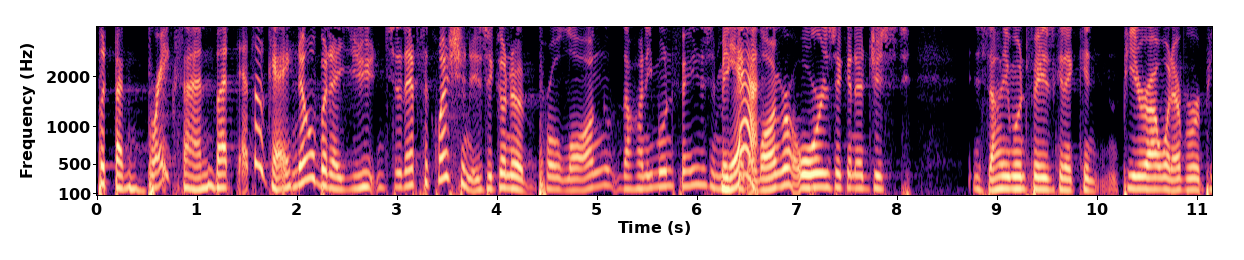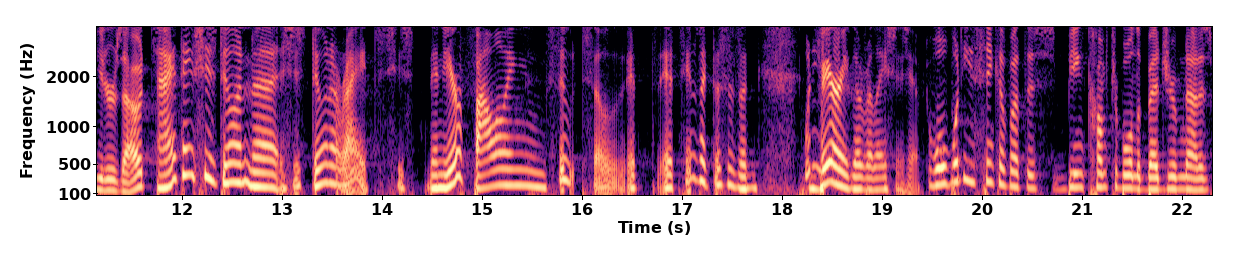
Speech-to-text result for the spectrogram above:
put the brakes on, but that's okay. No, but uh, you, so that's the question: Is it going to prolong the honeymoon phase and make Yeah. it longer, or is it going to just is the honeymoon phase going to peter out whenever it peters out? I think she's doing uh, she's doing it right. She's and you're following suit, so it's it seems like this is a very good relationship. Well, what do you think about this being comfortable in the bedroom, not as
